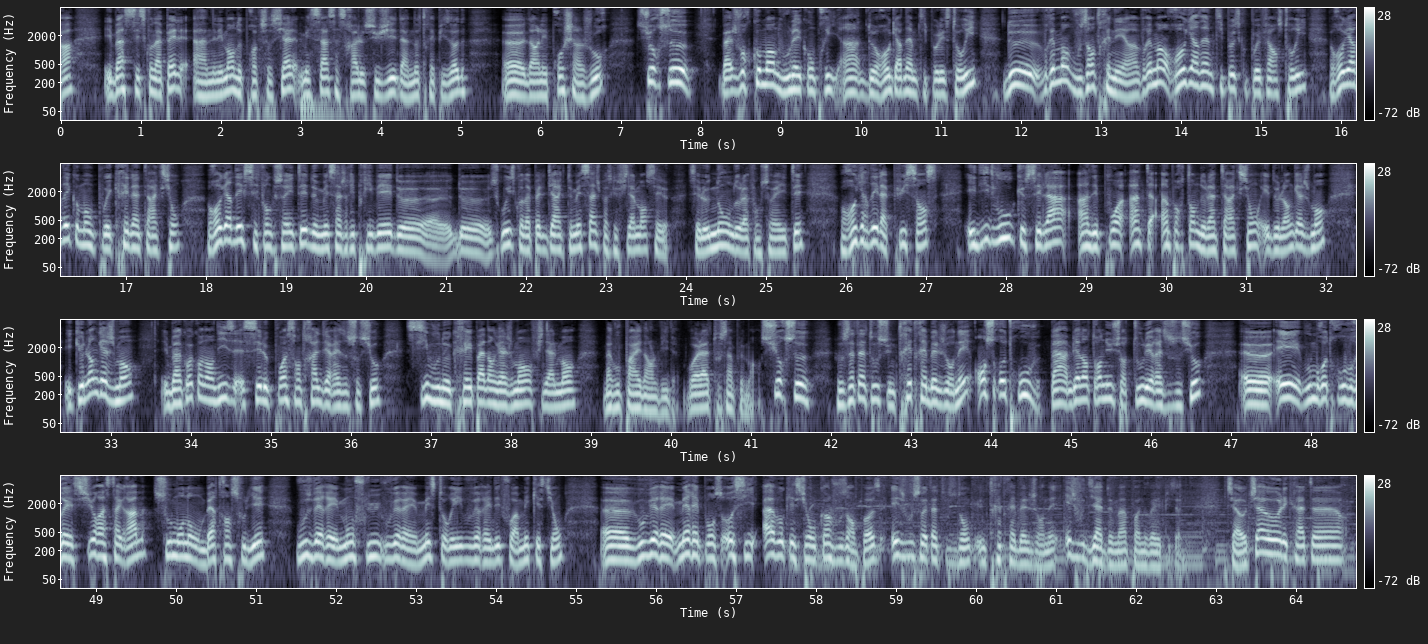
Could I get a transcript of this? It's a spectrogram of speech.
et ben c'est ce qu'on appelle un élément de preuve sociale mais ça ça sera le sujet d'un autre épisode dans les prochains jours sur ce, bah, je vous recommande, vous l'avez compris, hein, de regarder un petit peu les stories, de vraiment vous entraîner, hein, vraiment regarder un petit peu ce que vous pouvez faire en story, regardez comment vous pouvez créer l'interaction, regardez ces fonctionnalités de messagerie privée, de, euh, de ce qu'on appelle direct message, parce que finalement c'est le, nom de la fonctionnalité. Regardez la puissance et dites-vous que c'est là un des points importants de l'interaction et de l'engagement, et que l'engagement, eh ben quoi qu'on en dise, c'est le point central des réseaux sociaux. Ne créez pas d'engagement, finalement, ben vous parlez dans le vide. Voilà tout simplement. Sur ce, je vous souhaite à tous une très très belle journée. On se retrouve, ben, bien entendu, sur tous les réseaux sociaux. Euh, et vous me retrouverez sur Instagram sous mon nom Bertrand Soulier. Vous verrez mon flux, vous verrez mes stories, vous verrez des fois mes questions. Euh, vous verrez mes réponses aussi à vos questions quand je vous en pose. Et je vous souhaite à tous donc une très très belle journée et je vous dis à demain pour un nouvel épisode. Ciao ciao les créateurs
